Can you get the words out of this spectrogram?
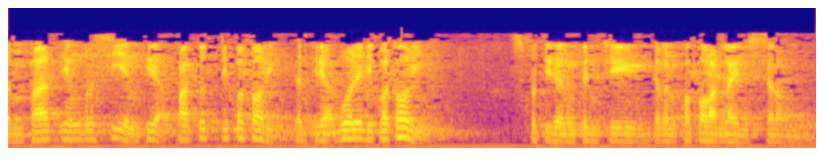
Tempat yang bersih yang tidak patut dikotori dan tidak boleh dikotori. Seperti dengan kencing, dengan kotoran lain secara umum.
